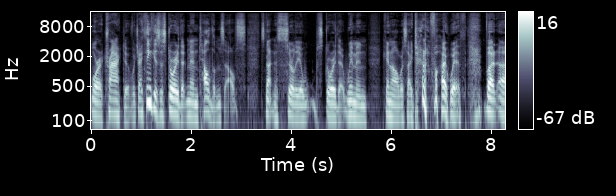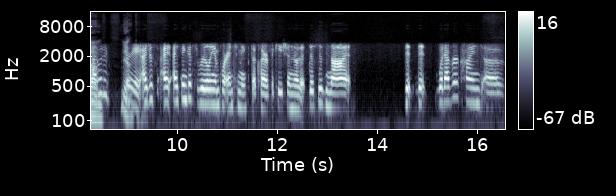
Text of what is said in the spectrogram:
more attractive, which I think is a story that men tell themselves. It's not necessarily a story that women can always identify with. But um, I would ag- Yeah. Great. I just I, I think it's really important to make the clarification though that this is not that that whatever kind of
